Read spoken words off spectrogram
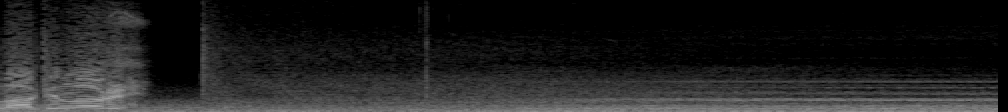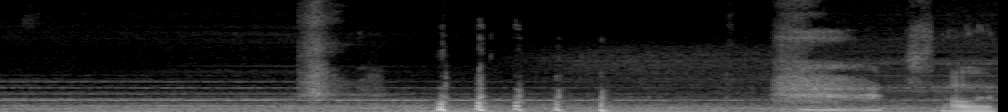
Locked and loaded. Solid,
